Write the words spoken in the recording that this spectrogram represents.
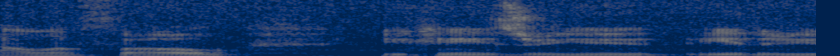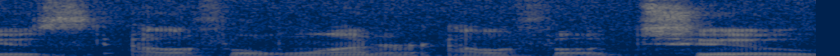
LFO you can either use, either use LFO1 or LFO2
